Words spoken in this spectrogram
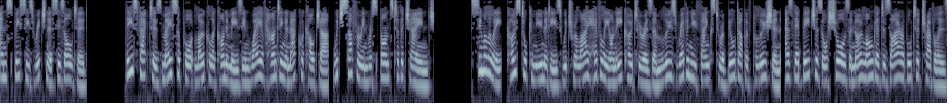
and species richness is altered. These factors may support local economies in way of hunting and aquaculture, which suffer in response to the change. Similarly, coastal communities which rely heavily on ecotourism lose revenue thanks to a buildup of pollution, as their beaches or shores are no longer desirable to travelers.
